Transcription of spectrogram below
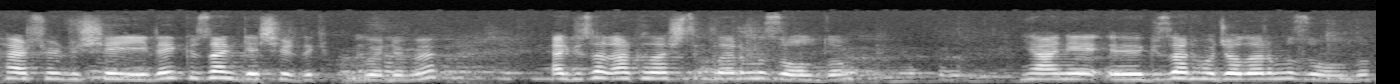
her türlü şeyiyle güzel geçirdik bu bölümü. Yani güzel arkadaşlıklarımız oldu. Yani güzel hocalarımız oldu.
